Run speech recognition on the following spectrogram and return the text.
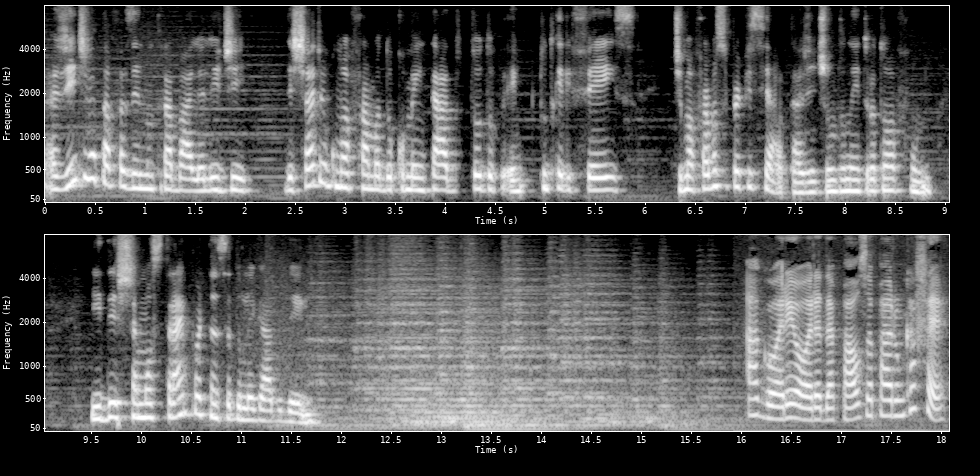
a gente já está fazendo um trabalho ali de deixar de alguma forma documentado tudo, tudo que ele fez, de uma forma superficial, tá? A gente não, não entrou tão a fundo. E deixar mostrar a importância do legado dele. Agora é hora da pausa para um café.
